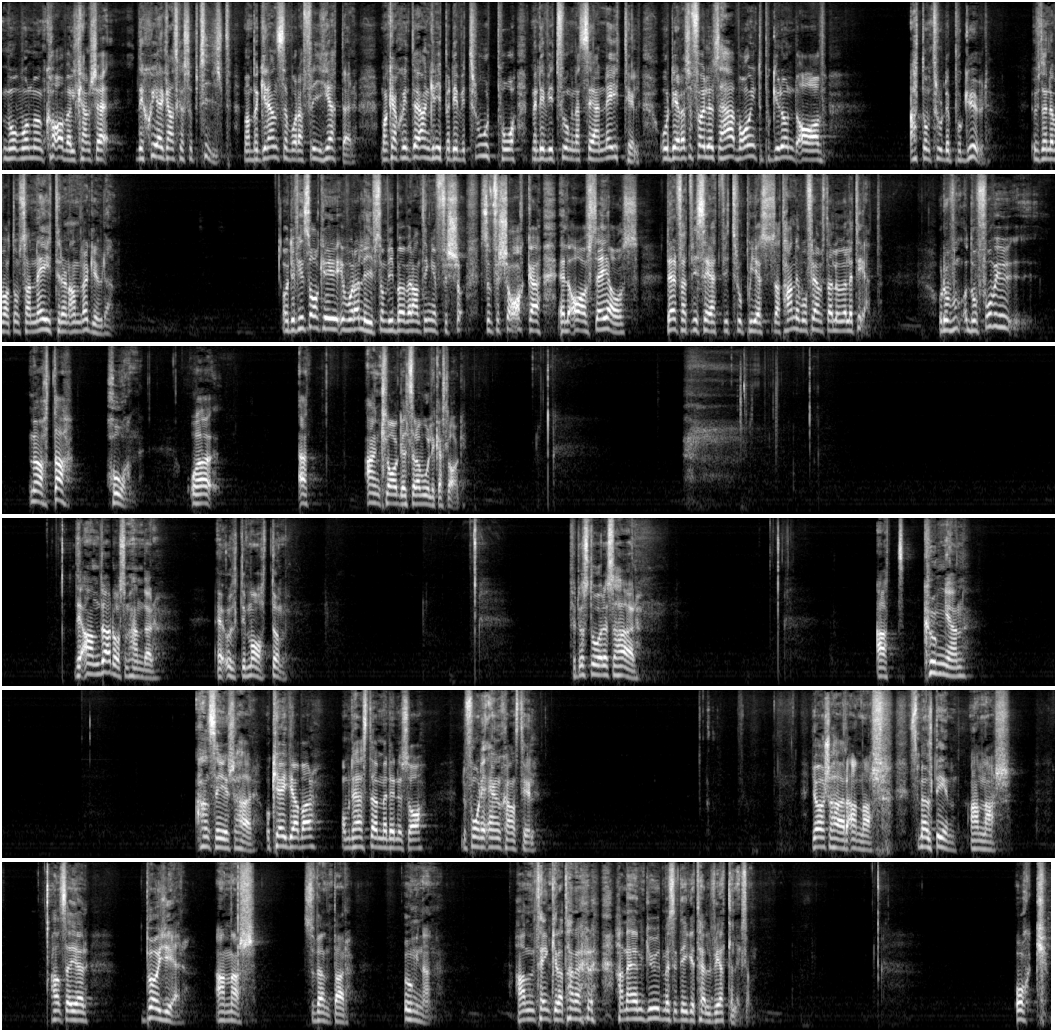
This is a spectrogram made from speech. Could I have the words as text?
vår munkavel kanske det sker ganska subtilt. Man begränsar våra friheter. Man kanske inte angriper det vi tror på, men det vi är tvungna att säga nej till. Och deras förföljelse här var inte på grund av att de trodde på Gud, utan det var att de sa nej till den andra guden. Och Det finns saker i våra liv som vi behöver antingen som försaka eller avsäga oss därför att vi säger att vi tror på Jesus, att han är vår främsta lojalitet. Och då, då får vi möta hån och att, anklagelser av olika slag. Det andra då som händer är ultimatum. För då står det så här att kungen han säger så här, okej okay, grabbar, om det här stämmer det ni sa, då får ni en chans till. Gör så här annars, smält in annars. Han säger, böj er, annars så väntar ugnen. Han tänker att han är, han är en gud med sitt eget helvete. Liksom. Och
